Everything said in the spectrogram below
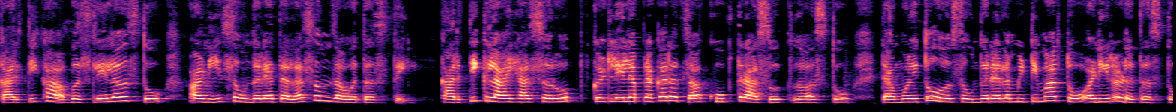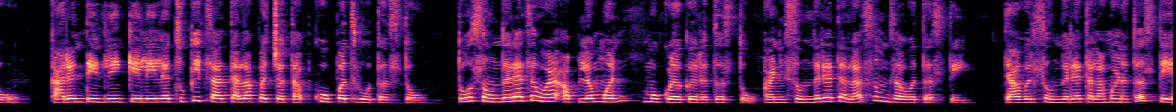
कार्तिक हा बसलेला असतो आणि सौंदर्या त्याला समजावत असते. कार्तिकला ह्या सर्व घडलेल्या प्रकाराचा खूप त्रास होत असतो. त्यामुळे तो सौंदर्याला मिठी मारतो आणि रडत असतो. कारण त्यांनी केलेल्या चुकीचा त्याला पश्चाताप खूपच होत असतो. तो सौंदर्याजवळ आपलं मन मोकळं करत असतो आणि सौंदर्या त्याला समजावत असते. त्यावर सौंदर्या त्याला म्हणत असते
